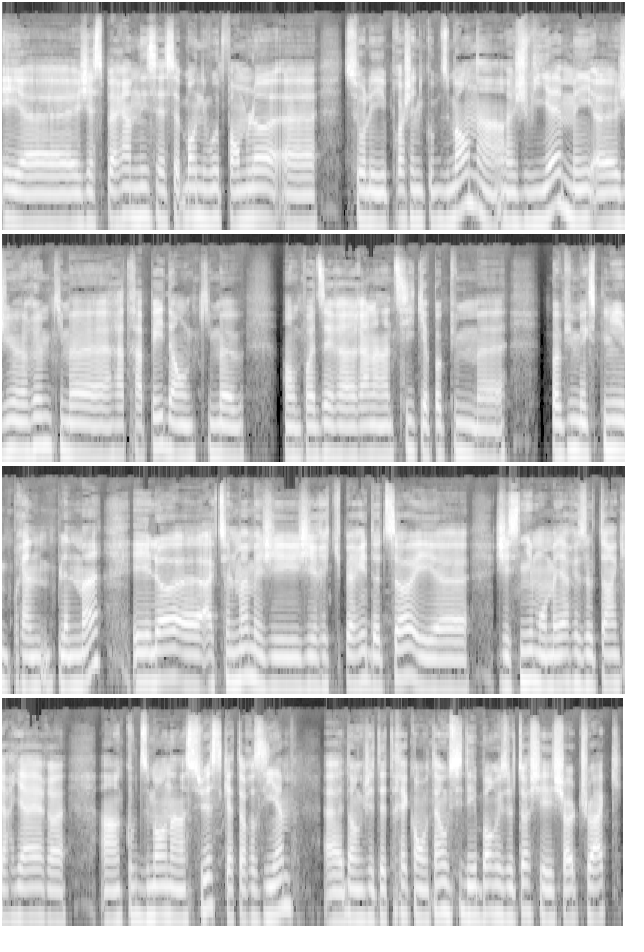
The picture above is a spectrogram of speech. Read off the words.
Et euh, j'espérais amener ce, bon niveau de forme-là euh, sur les prochaines Coupes du Monde en, juillet, mais euh, j'ai eu un rhume qui m'a rattrapé, donc qui me, on pourrait dire, ralenti, qui n'a pas pu me pas pu m'exprimer pleinement. Et là, actuellement, mais j'ai j'ai récupéré de ça et j'ai signé mon meilleur résultat en carrière en Coupe du Monde en Suisse, 14e. Euh, donc, j'étais très content. Aussi des bons résultats chez Short Track,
